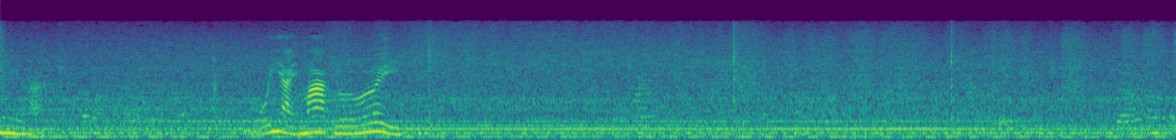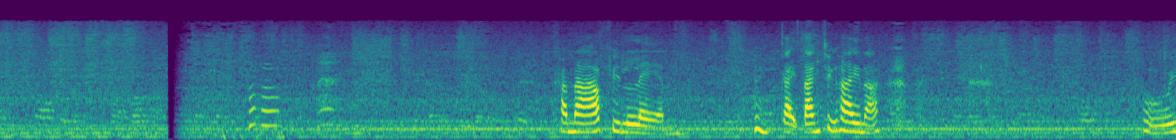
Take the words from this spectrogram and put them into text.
นี่ค่ะโอ้ยใหญ่มากเลย คณะฟินแลนด์ ไก่ตั้งชื่อให้นะโอ้ย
